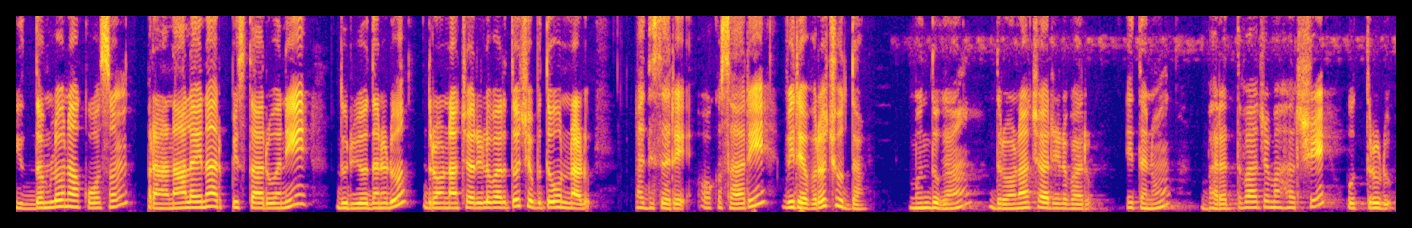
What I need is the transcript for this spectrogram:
యుద్ధంలో నా కోసం ప్రాణాలైనా అర్పిస్తారు అని దుర్యోధనుడు ద్రోణాచార్యుల వారితో చెబుతూ ఉన్నాడు. అది సరే ఒకసారి వీరెవరో చూద్దాం. ముందుగా ద్రోణాచార్యుల వారు. ఇతను భరద్వాజ మహర్షి పుత్రుడు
